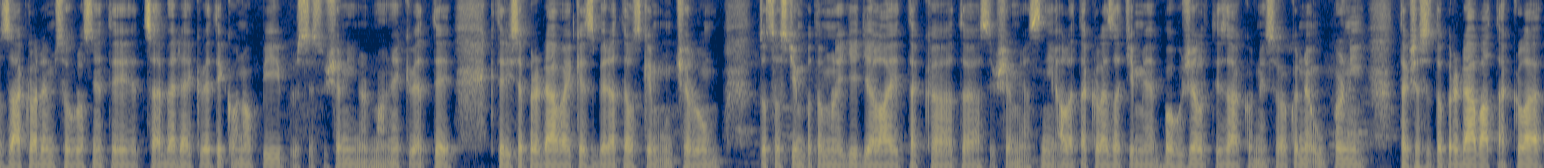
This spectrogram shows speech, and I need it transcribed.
Základem jsou vlastně ty CBD květy konopí, prostě sušený normálně květy, které se prodávají ke sběratelským účelům. To, co s tím potom lidi dělají, tak eh, to je asi všem jasný, ale takhle zatím je, bohužel ty zákony jsou jako neúplný, takže se to prodává takhle.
